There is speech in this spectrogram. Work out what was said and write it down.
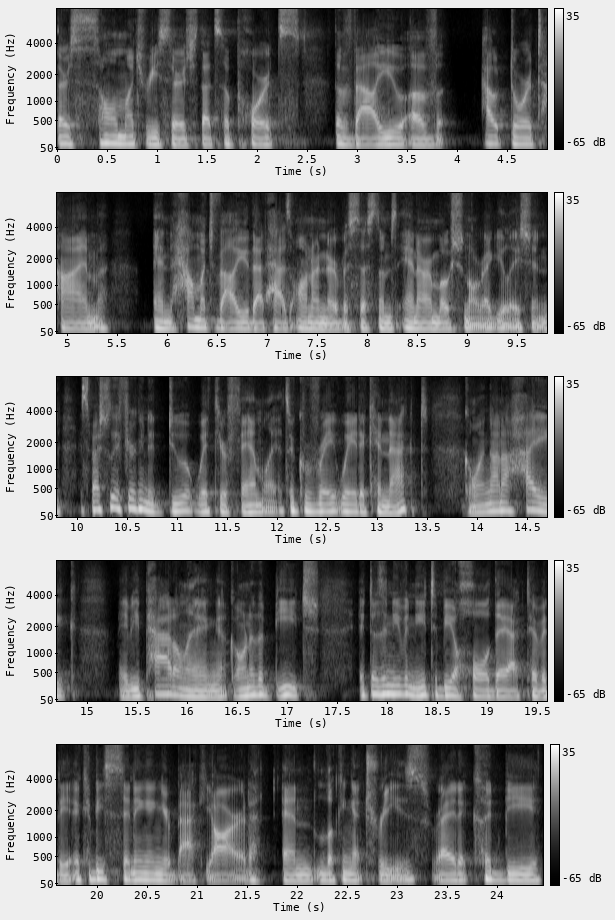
There's so much research that supports the value of outdoor time and how much value that has on our nervous systems and our emotional regulation, especially if you're going to do it with your family. It's a great way to connect. Going on a hike, maybe paddling, going to the beach. It doesn't even need to be a whole day activity. It could be sitting in your backyard and looking at trees, right? It could be,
